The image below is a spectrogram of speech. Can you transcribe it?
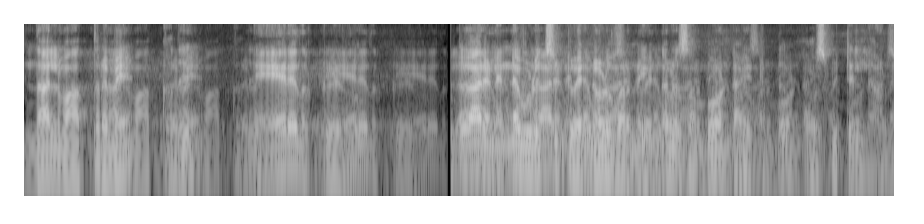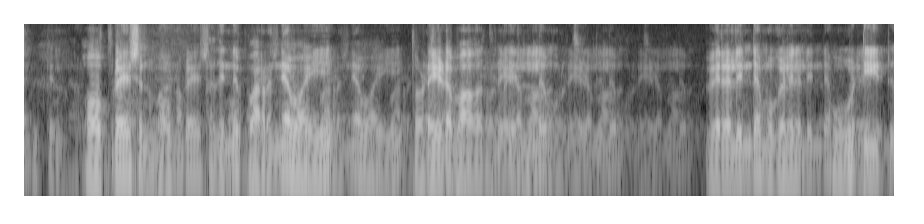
എന്നാൽ മാത്രമേ അത് നേരെ നിൽക്കുകയുള്ളൂ. കൂട്ടുകാരൻ എന്നെ വിളിച്ചിട്ട് എന്നോട് പറഞ്ഞു ഇങ്ങനൊരു സംഭവം ഉണ്ടായിട്ടുണ്ട്. ഹോസ്പിറ്റലിലാണ്. ഓപ്പറേഷൻ അതിന് പറഞ്ഞ വഴി തൊടയുടെ ഭാഗത്ത് എല്ലാം വിരലിന്റെ മുകളിൽ കൂട്ടിയിട്ട്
